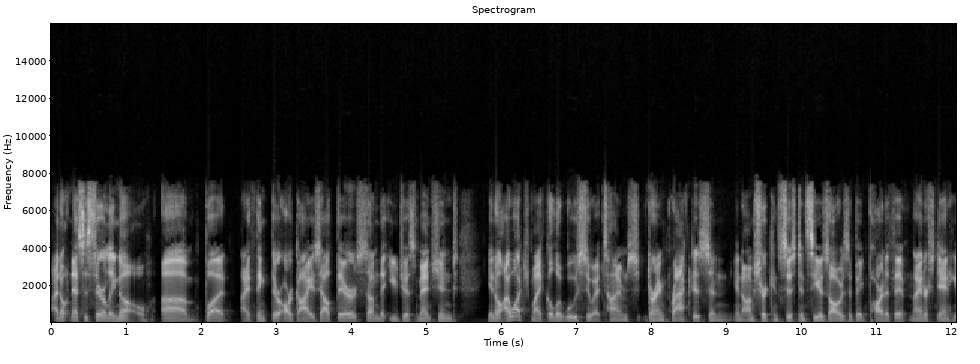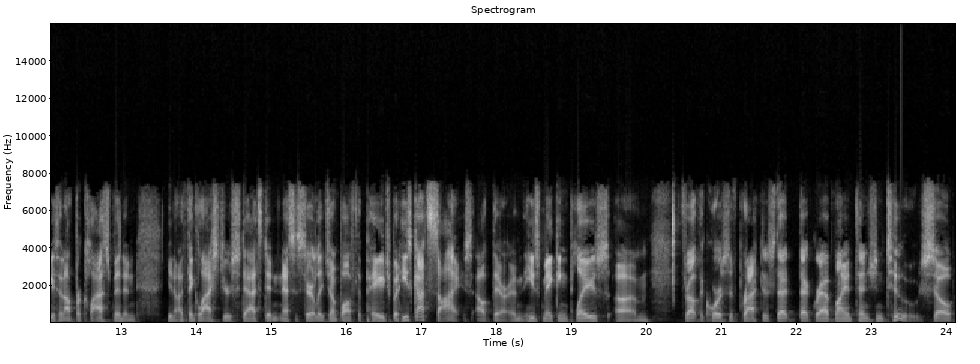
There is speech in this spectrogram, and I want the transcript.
I don't necessarily know. Um, but I think there are guys out there, some that you just mentioned, you know, I watch Michael Owusu at times during practice, and you know, I'm sure consistency is always a big part of it. And I understand he's an upperclassman, and you know, I think last year's stats didn't necessarily jump off the page, but he's got size out there, and he's making plays um, throughout the course of practice that that grabbed my attention too. So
